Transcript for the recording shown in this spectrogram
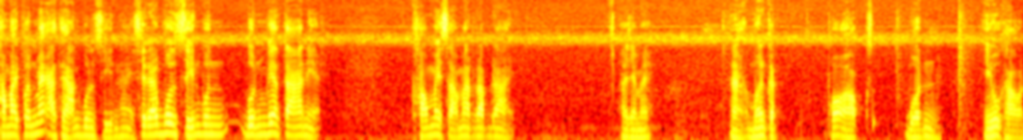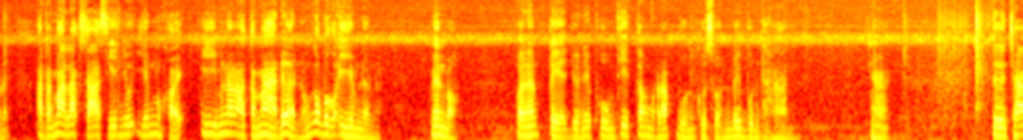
ทำไมเพิ่นไม่อธิษฐานบุญศีลให้แสดงบุญศีลบุญบุญเมตตาเนี่ยเขาไม่สามารถรับได้เข้าใจไหม อ่าเหมือนกับพอออกบนหิวเขาเนี่ยอาตมารักษาศีลอยู่อิ่มมันข่อยอิ่มนั่นอาตมาเด้อผมก็บอกว่าอิ่มเด้อแม่นบอกเพราะนั้นเปรตอยู่ในภูมิที่ต้องรับบุญกุศลด้วยบุญทานอ่าตื่นเช้า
